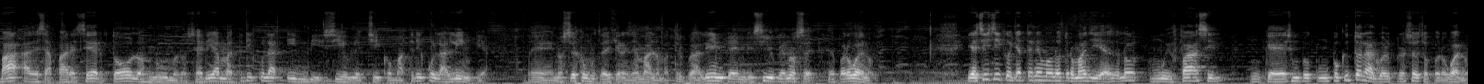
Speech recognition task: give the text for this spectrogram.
Va a desaparecer todos los números, sería matrícula invisible chicos, matrícula limpia. Eh, no sé cómo ustedes quieren llamarlo, matrícula limpia, invisible, no sé, pero bueno. Y así chicos ya tenemos nuestro Magic Slot muy fácil, que es un, un, poquito largo el proceso, pero bueno,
